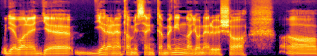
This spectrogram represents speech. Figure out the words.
ugye van egy jelenet, ami szerintem megint nagyon erős a, a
